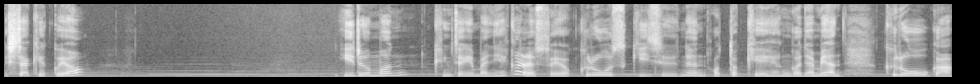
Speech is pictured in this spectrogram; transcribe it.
시작했고요. 이름은 굉장히 많이 헷갈렸어요. 그로우 스키즈는 어떻게 한 거냐면 그로우가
